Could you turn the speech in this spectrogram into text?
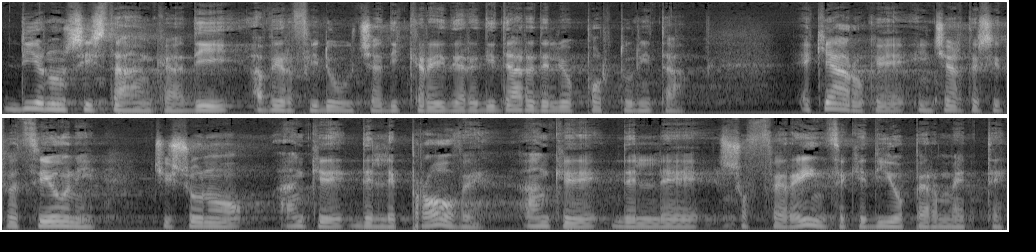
Dio non si stanca di aver fiducia, di credere, di dare delle opportunità. È chiaro che in certe situazioni ci sono anche delle prove, anche delle sofferenze che Dio permette,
